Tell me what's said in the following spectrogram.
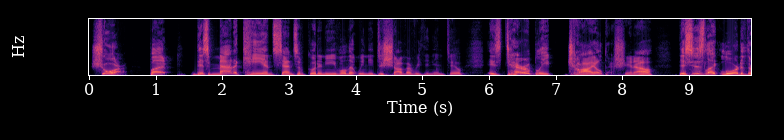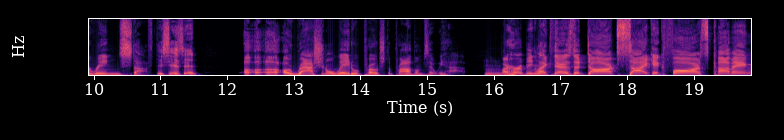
Sure. But this Manichaean sense of good and evil that we need to shove everything into is terribly childish, you know? This is like Lord of the Rings stuff. This isn't a, a, a rational way to approach the problems that we have Mhm. by her being like, there's a dark psychic force coming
